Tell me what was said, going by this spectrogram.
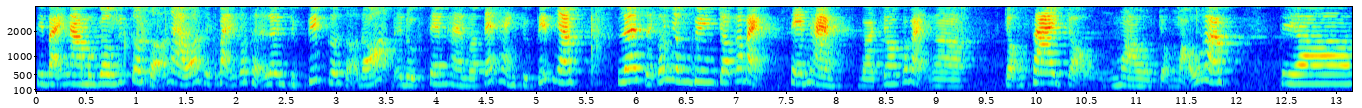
thì bạn nào mà gần cái cơ sở nào á, thì các bạn có thể lên trực tiếp cơ sở đó để được xem hàng và test hàng trực tiếp nha. Lên sẽ có nhân viên cho các bạn xem hàng và cho các bạn uh, chọn size chọn màu chọn mẫu ha. Thì uh,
